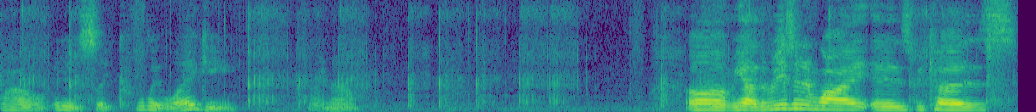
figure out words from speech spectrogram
Wow, it is like really laggy right now. Um, yeah, the reason why is because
